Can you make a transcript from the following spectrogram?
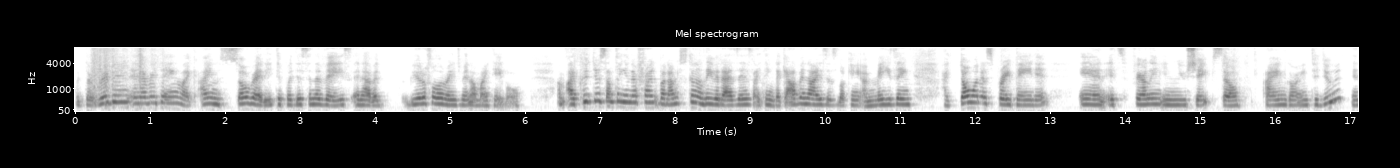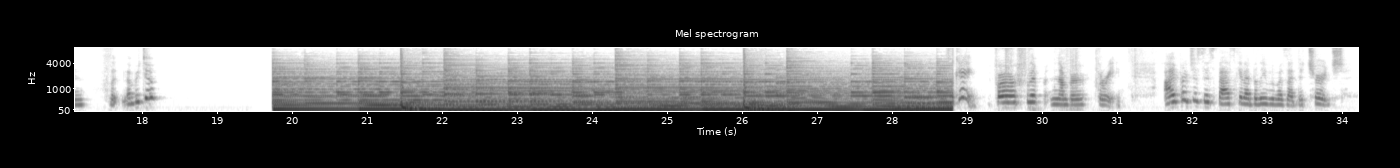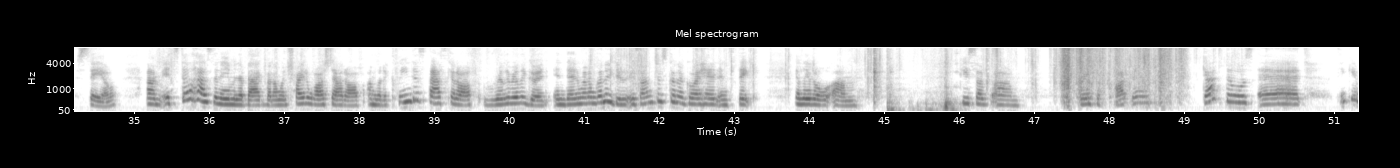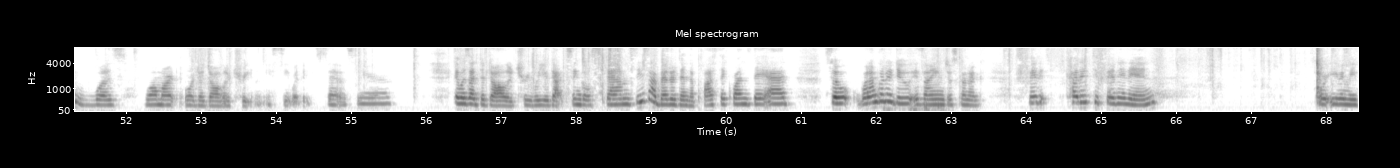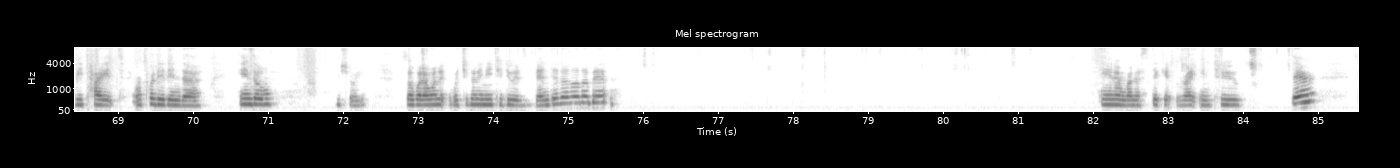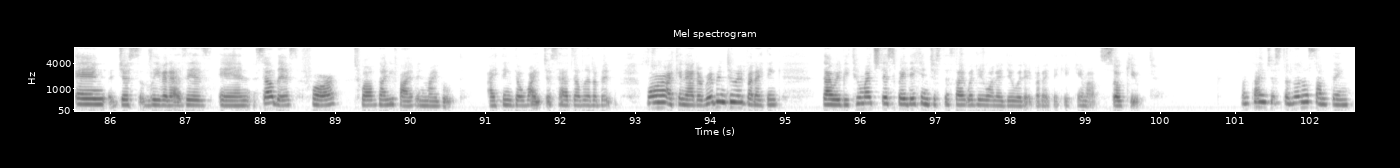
with the ribbon and everything. Like I am so ready to put this in a vase and have a beautiful arrangement on my table. Um, I could do something in the front, but I'm just going to leave it as is. I think the galvanized is looking amazing. I don't want to spray paint it, and it's fairly in new shape, so I'm going to do it in flip number two. For flip number three. I purchased this basket, I believe it was at the church sale. Um, it still has the name in the bag, but I'm going to try to wash that off. I'm going to clean this basket off really, really good. And then what I'm going to do is I'm just going to go ahead and stick a little um, piece of um, branch of cotton. Got those at, I think it was Walmart or the Dollar Tree. Let me see what it says here. It was at the Dollar Tree where you got single stems. These are better than the plastic ones they add. So what I'm going to do is I am just going to fit it, cut it to fit it in. Or even maybe tie it or put it in the handle. Let me show you. So what I want, to, what you're going to need to do is bend it a little bit. And I'm going to stick it right into there and just leave it as is and sell this for $12.95 in my booth. I think the white just adds a little bit more. I can add a ribbon to it, but I think that would be too much this way. They can just decide what they want to do with it, but I think it came out so cute. Sometimes just a little something.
